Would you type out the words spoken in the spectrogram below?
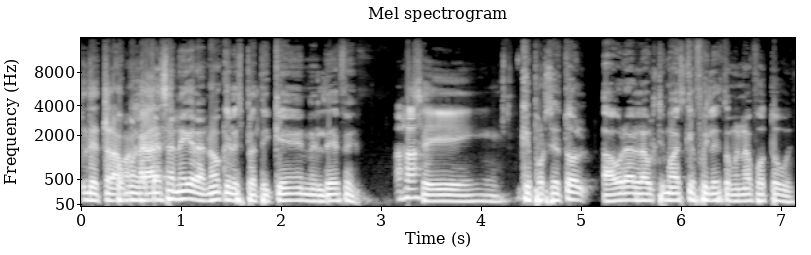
De trabajar. Como la Casa Negra, ¿no? Que les platiqué en el DF. Ajá. Sí. Que por cierto, ahora la última vez que fui les tomé una foto, güey.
